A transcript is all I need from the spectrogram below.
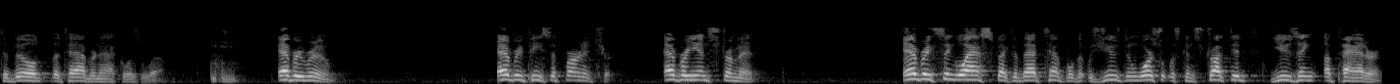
to build the tabernacle as well. every room, every piece of furniture, every instrument, every single aspect of that temple that was used in worship was constructed using a pattern.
